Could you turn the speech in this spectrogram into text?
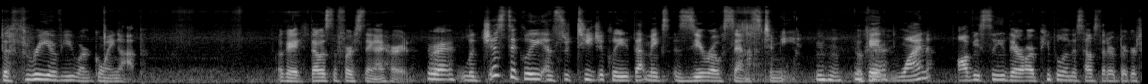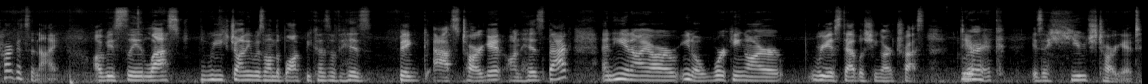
the three of you are going up. Okay, that was the first thing I heard. Right. Logistically and strategically, that makes zero sense to me. Okay, Mm-hmm. Okay. one, obviously, there are people in this house that are bigger targets than I. Obviously, last week, Johnny was on the block because of his big ass target on his back, and he and I are, you know, working our reestablishing our trust. Derek is a huge target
